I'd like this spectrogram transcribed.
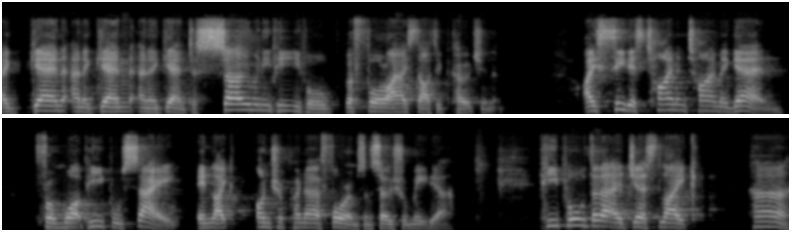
again and again and again to so many people before I started coaching them. I see this time and time again from what people say in like entrepreneur forums and social media. People that are just like, huh,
